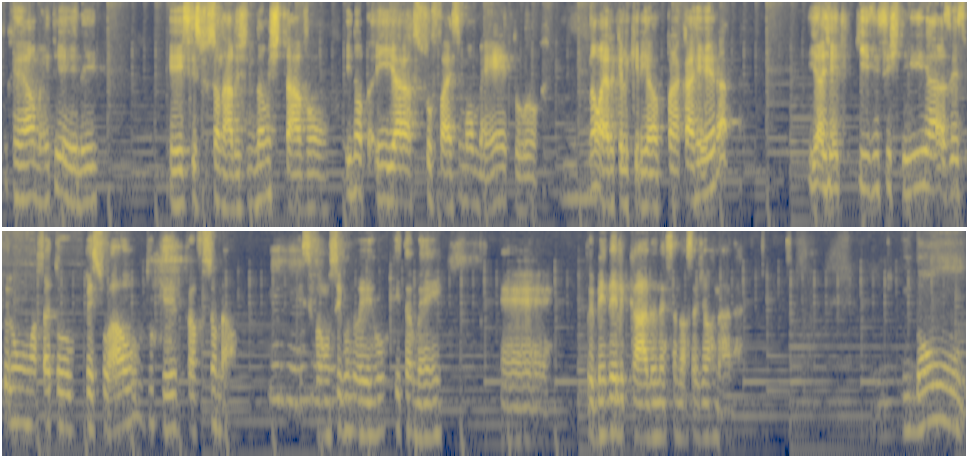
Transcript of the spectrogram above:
porque realmente ele, esses funcionários não estavam e não ia surfar esse momento, não era o que ele queria para a carreira, e a gente quis insistir, às vezes, por um afeto pessoal do que profissional. Uhum. Esse foi um segundo erro que também é, foi bem delicado nessa nossa jornada. Um bom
